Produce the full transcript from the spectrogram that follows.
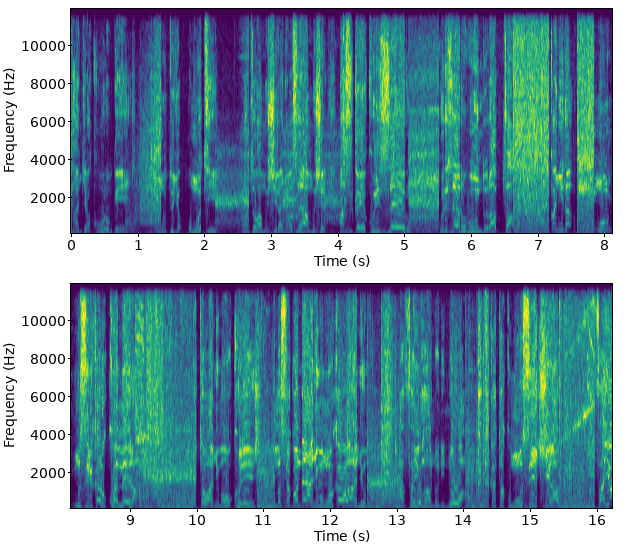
Atangira kubura ubwenge. Umuti ujya- umuti banza wamushyiranye amasa yamushyira asigaye kuri zeru. Kuri zeru ubundi urapfa. Ariko nyine nk'umusirikare ukomera. Umuta wa nyuma awukoresha amasegonda ya nyuma umwuka wa nyuma. Avayo hano ni nowa. Akata ku munsi y'ikiraro. Avayo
